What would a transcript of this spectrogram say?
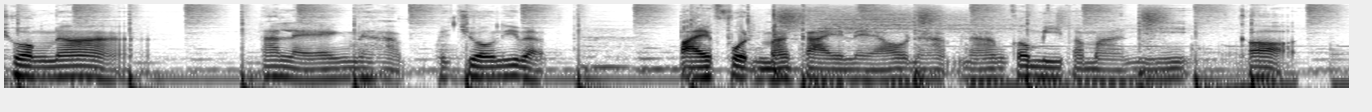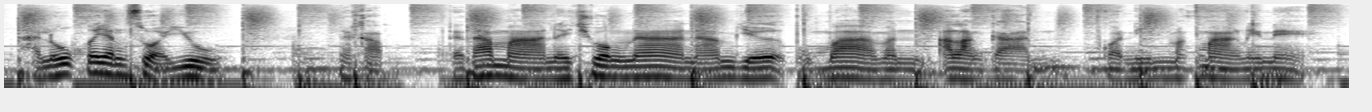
ช่วงหน้าหน้าแล้งนะครับ เป็นช่วงที่แบบปลายฝนมาไกลแล้วนะครับ น้ำก็มีประมาณนี้ ก็ถ่ายรูปก็ยังสวยอยู่นะครับ แต่ถ้ามาในช่วงหน้าน้ำเยอะ ผมว่ามันอลังการกว่านี้มาก ๆ แน่ๆ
